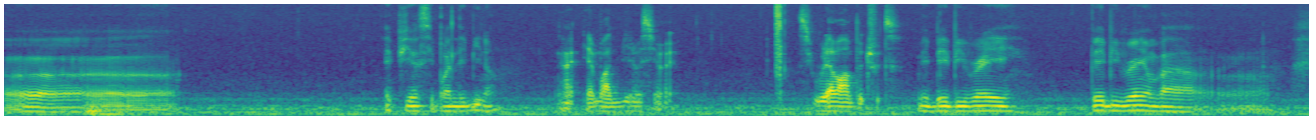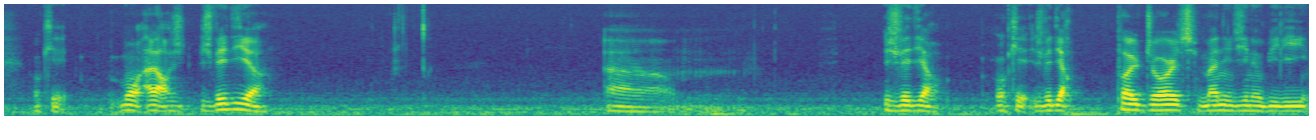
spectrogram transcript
Euh... Et puis aussi Bradley Bill. Hein. Ouais, il y a Brad Bill aussi, ouais. Si vous voulez avoir un peu de shoot. Mais Baby Ray, Baby Ray, on va. Euh, ok. Bon, alors, je vais dire. Euh, je vais dire. Ok, je vais dire Paul George, Manu Ginobili.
